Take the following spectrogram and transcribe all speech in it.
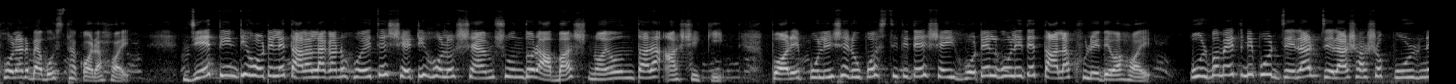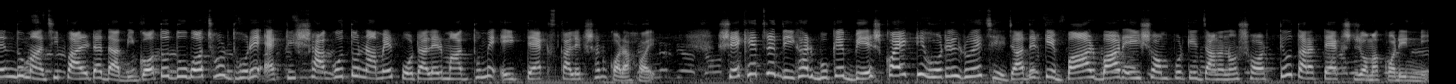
খোলার ব্যবস্থা করা হয়। যে তিনটি হোটেলে তালা লাগানো হয়েছে, সেটি হলো শ্যামসুন্দর আবাস, নয়নতারা, আশিকি। পরে পুলিশের উপস্থিতিতে সেই হোটেলগুলিতে তালা খুলে দেওয়া হয়। পূর্ব মেদিনীপুর জেলার জেলাশাসক পূর্ণেন্দু মাঝি পাল্টা দাবি, গত দু বছর ধরে একটি স্বাগত নামের পোর্টালের মাধ্যমে এই ট্যাক্স কালেকশন করা হয়। সেক্ষেত্রে দীঘার বুকে বেশ কয়েকটি হোটেল রয়েছে যাদেরকে বারবার এই সম্পর্কে জানানো সত্ত্বেও তারা ট্যাক্স জমা করেননি।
